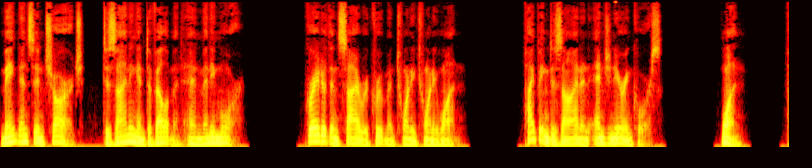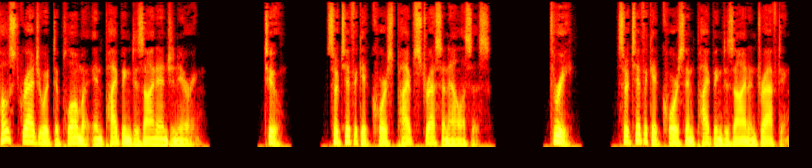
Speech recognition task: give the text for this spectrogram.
maintenance in charge, designing and development, and many more. Greater than SCI Recruitment 2021. Piping Design and Engineering Course. 1. Postgraduate Diploma in Piping Design Engineering. 2. Certificate Course Pipe Stress Analysis. 3. Certificate course in piping design and drafting.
